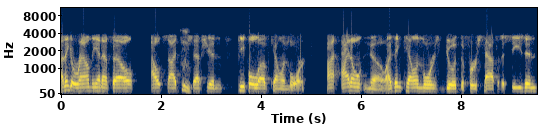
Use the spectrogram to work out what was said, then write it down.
I think around the NFL, outside hmm. perception, people love Kellen Moore. I, I don't know. I think Kellen Moore's good the first half of the season,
